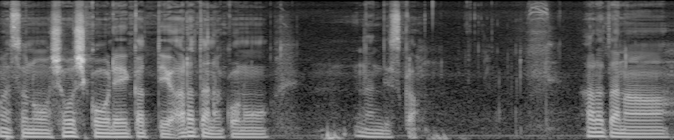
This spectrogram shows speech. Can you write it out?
まあ、その少子高齢化っていう新たなこの何ですか新たな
